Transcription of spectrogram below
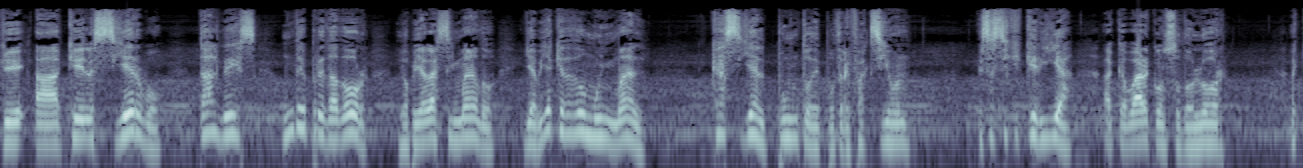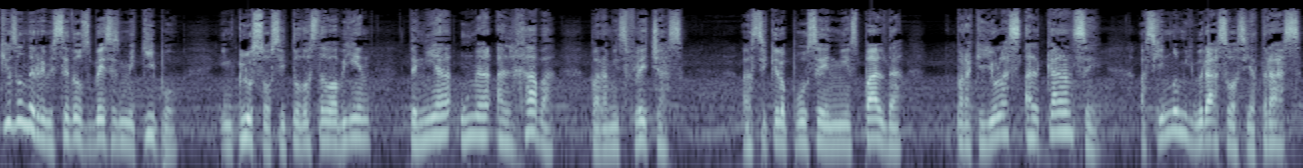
que a aquel ciervo, tal vez un depredador, lo había lastimado y había quedado muy mal, casi al punto de putrefacción. Es así que quería acabar con su dolor. Aquí es donde revisé dos veces mi equipo Incluso si todo estaba bien, tenía una aljaba para mis flechas, así que lo puse en mi espalda para que yo las alcance, haciendo mi brazo hacia atrás.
